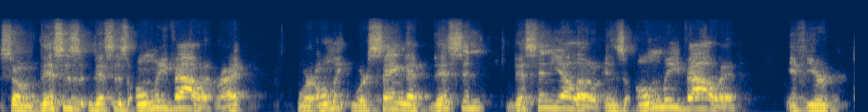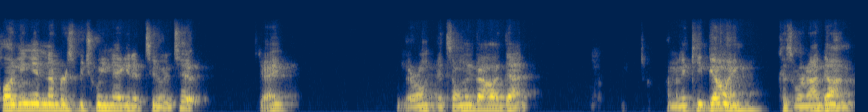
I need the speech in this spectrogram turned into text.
So this is this is only valid, right? We're only we're saying that this in this in yellow is only valid if you're plugging in numbers between negative two and two. Okay, they're on, it's only valid then. I'm going to keep going because we're not done.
